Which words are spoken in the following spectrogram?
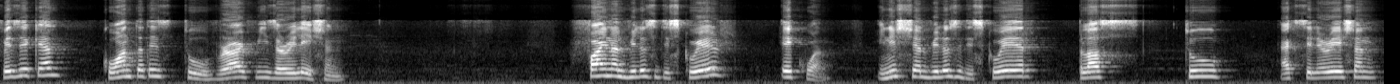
physical quantities to verify the relation. Final velocity square equal. Initial velocity square plus 2 acceleration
